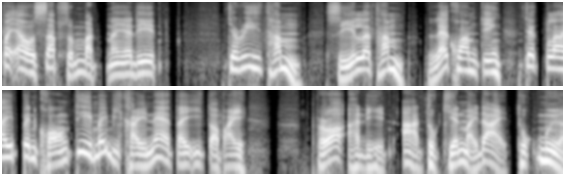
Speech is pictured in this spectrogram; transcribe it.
ไปเอาทรัพย์สมบัติในอดีต จริยธรรม ศีลธรรม และความจริงจะกลายเป็นของที่ไม่มีใครแน่ใจอีกต่อไป เพราะอดีตอาจถูกเขียนใหม่ได้ทุกเมื่อ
